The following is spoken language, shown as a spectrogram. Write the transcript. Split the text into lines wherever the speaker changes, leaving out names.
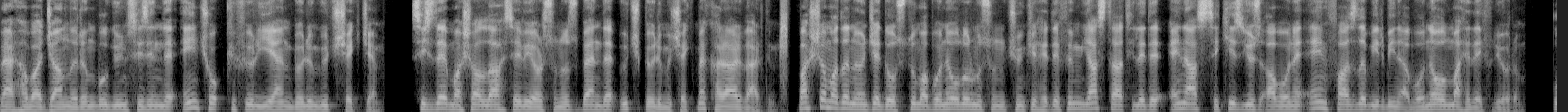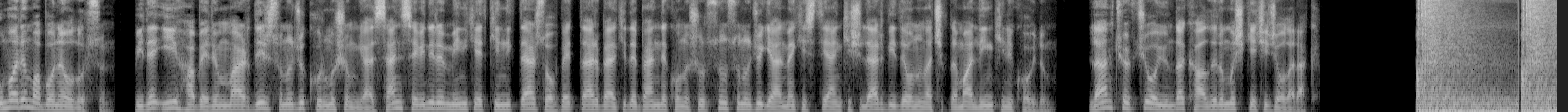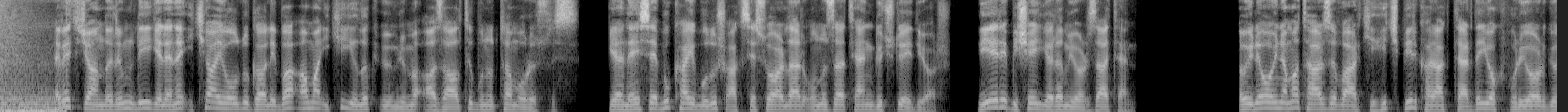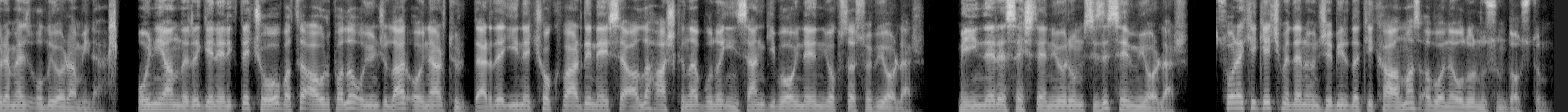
Merhaba canlarım bugün sizinle en çok küfür yiyen bölüm 3 çekeceğim. Siz de maşallah seviyorsunuz ben de 3 bölümü çekme karar verdim. Başlamadan önce dostum abone olur musun çünkü hedefim yaz tatile de en az 800 abone en fazla 1000 abone olma hedefliyorum. Umarım abone olursun. Bir de iyi haberim var dir sunucu kurmuşum gelsen sevinirim minik etkinlikler sohbetler belki de bende konuşursun sunucu gelmek isteyen kişiler videonun açıklama linkini koydum. Lan çöpçü oyunda kaldırılmış geçici olarak. Evet canlarım Lee gelene 2 ay oldu galiba ama 2 yıllık ömrümü azaltı bunu tam orasız. Ya neyse bu kayboluş aksesuarlar onu zaten güçlü ediyor. Diğeri bir şey yaramıyor zaten. Öyle oynama tarzı var ki hiçbir karakterde yok vuruyor göremez oluyor amina. Oynayanları genellikle çoğu Batı Avrupalı oyuncular oynar Türklerde yine çok vardı neyse Allah aşkına bunu insan gibi oynayın yoksa sövüyorlar. Mainlere sesleniyorum sizi sevmiyorlar. Sonraki geçmeden önce bir dakika almaz abone olur musun dostum?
